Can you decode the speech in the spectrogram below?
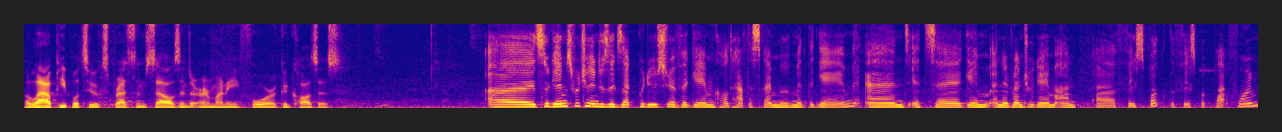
allow people to express themselves and to earn money for good causes. Uh, so Games for Change is exec producer of a game called Half the Sky Movement, the game, and it's a game, an adventure game on uh, Facebook, the Facebook platform.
